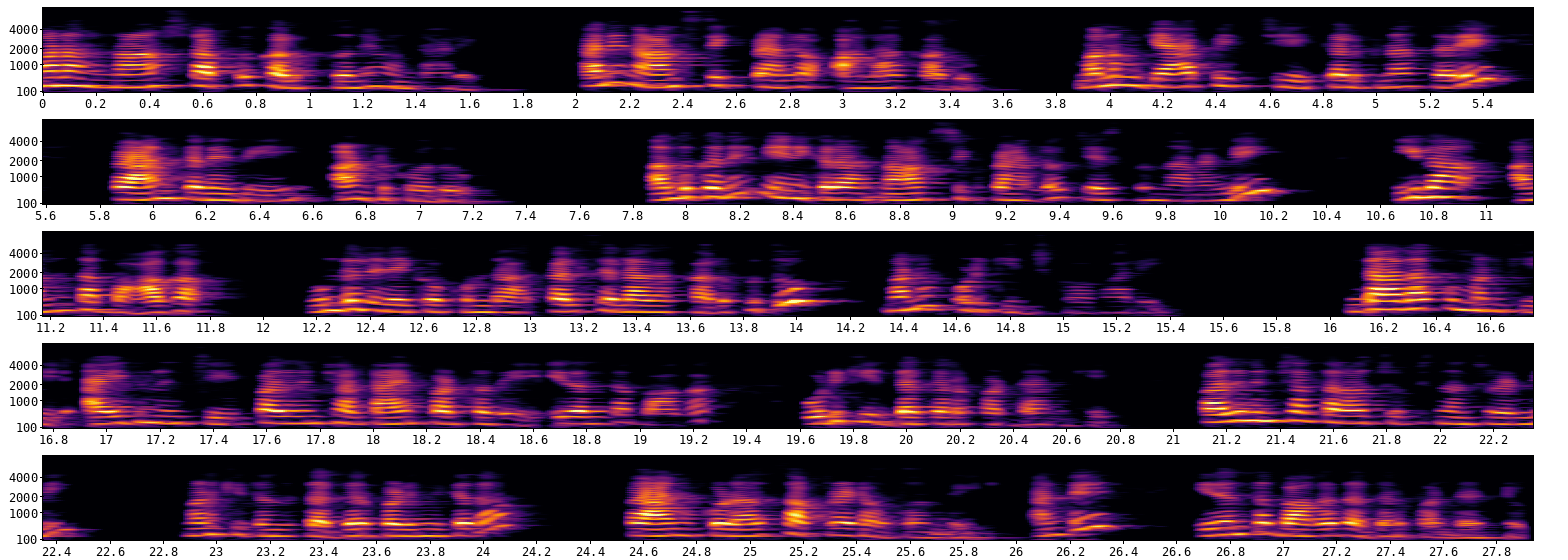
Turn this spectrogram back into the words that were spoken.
మనం నాన్ స్టాప్‌గా కలుపుతూనే ఉండాలి. కానీ నాన్ స్టిక్ ప్యాన్‌లో అలా కాదు. మనం గ్యాప్ ఇచ్చి కలిపినా సరే ప్యాన్‌కనేది అంటుకోదు. అందుకని నేను ఇక్కడ నాన్ స్టిక్ ప్యాన్‌లో చేస్తున్నానండి. ఇలా అంత బాగా ఉండలు లేకుండా కలిసేలాగా కలుపుతూ మనం ఉడికించుకోవాలి. దాదాపు మనకి 5-10 నిమిషాలు టైం పడుతుంది ఇదంతా బాగా ఉడికి దగ్గర పడడానికి పది నిమిషాల తర్వాత చూపిస్తున్నాను చూడండి. మనకి ఇదంతా దగ్గర పడింది కదా! ప్యాన్ కూడా సపరేట్ అవుతుంది. అంటే ఇదంతా బాగా దగ్గర పడ్డట్టు.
